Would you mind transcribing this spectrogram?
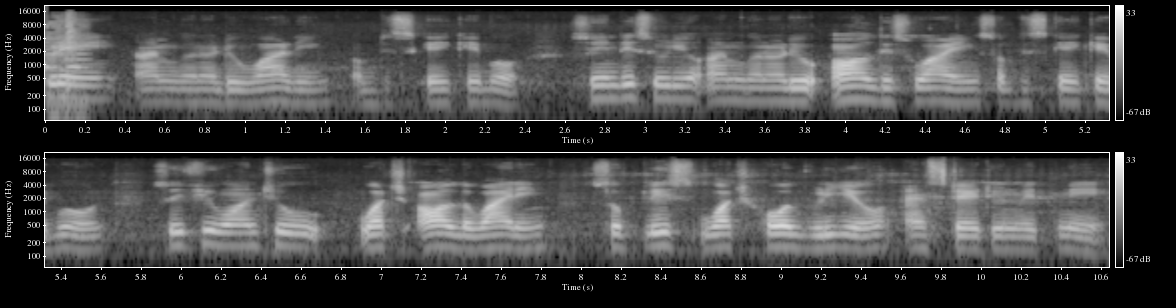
Today I'm gonna do wiring of this KK board. So in this video I'm gonna do all these wirings of this KK board. So if you want to watch all the wiring, so please watch whole video and stay tuned with me.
